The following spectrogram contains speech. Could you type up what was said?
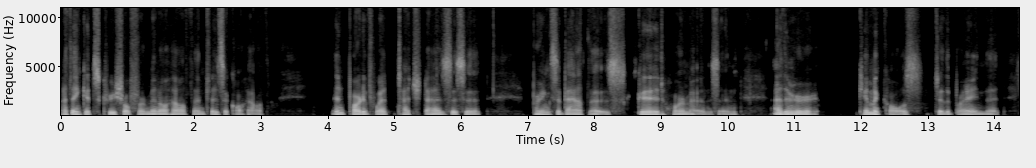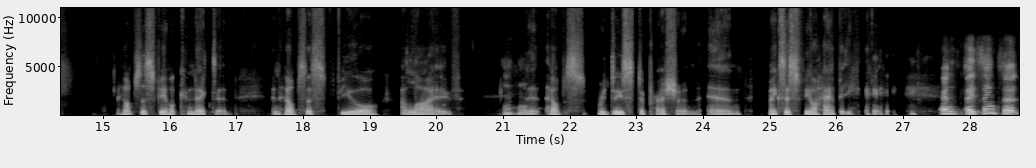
I think it's crucial for mental health and physical health. And part of what touch does is it brings about those good hormones and mm-hmm. other chemicals to the brain that helps us feel connected and helps us feel alive. Mm-hmm. And it helps reduce depression and makes us feel happy. and I think that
